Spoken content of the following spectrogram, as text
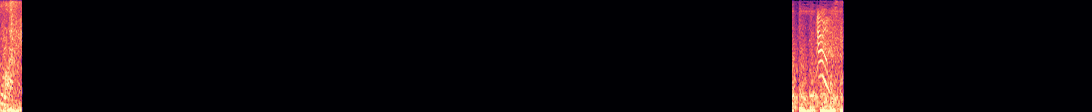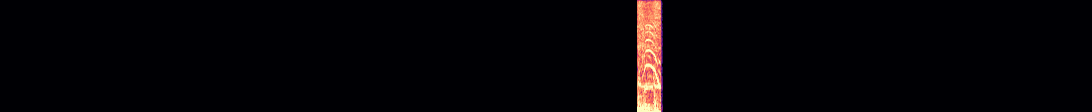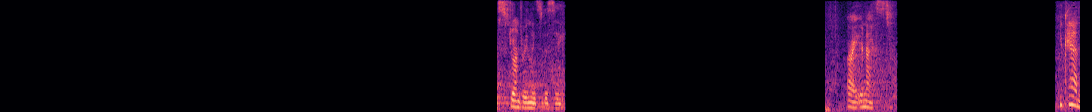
store. Storm drain leads to the sea. Alright, you're next. You can.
